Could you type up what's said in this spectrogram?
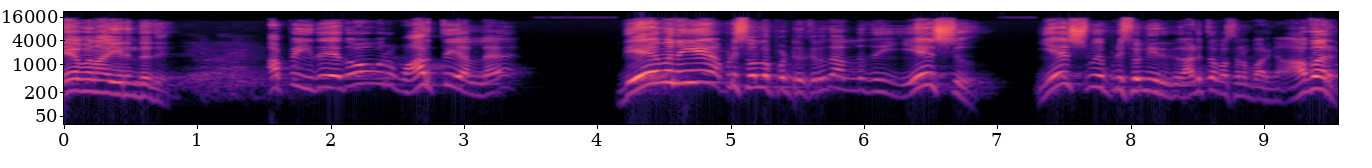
தேவனாய் இருந்தது. அப்போ இது ஏதோ ஒரு வார்த்தை அல்ல. தேவனையே அப்படி சொல்லப்பட்டிருக்கிறது அல்லது இயேசு. இயேசு எப்படி சொல்லியிருக்குது அடுத்த வசனம் பாருங்க. அவர்.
